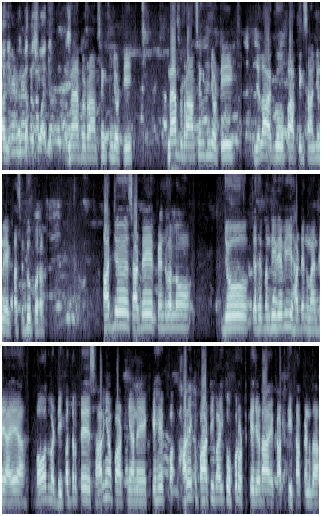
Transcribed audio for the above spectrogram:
ਹਾਂਜੀ ਗੱਲ ਦੱਸੋ ਅੱਜ ਦੇ ਮੈਂ ਬਲਰਾਮ ਸਿੰਘ ਝੰਜੋਟੀ ਮੈਂ ਬਲਰਾਮ ਸਿੰਘ ਝੰਜੋਟੀ ਜ਼ਿਲ੍ਹਾ ਆਗੂ ਭਾਰਤੀ ਕਿਸਾਨ ਯੂਨੀਅਨ ਏਕਤਾ ਸਿੱਧੂਪੁਰ। ਅੱਜ ਸਾਡੇ ਪਿੰਡ ਵੱਲੋਂ ਜੋ ਜਥੇਬੰਦੀ ਦੇ ਵੀ ਸਾਡੇ ਨੁਮਾਇੰਦੇ ਆਏ ਆ, ਬਹੁਤ ਵੱਡੀ ਪੱਧਰ ਤੇ ਸਾਰੀਆਂ ਪਾਰਟੀਆਂ ਨੇ ਕਿਸੇ ਹਰ ਇੱਕ ਪਾਰਟੀ ਵਾਈ ਤੋਂ ਉੱਪਰ ਉੱਠ ਕੇ ਜਿਹੜਾ ਇਕੱਠ ਕੀਤਾ ਪਿੰਡ ਦਾ,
